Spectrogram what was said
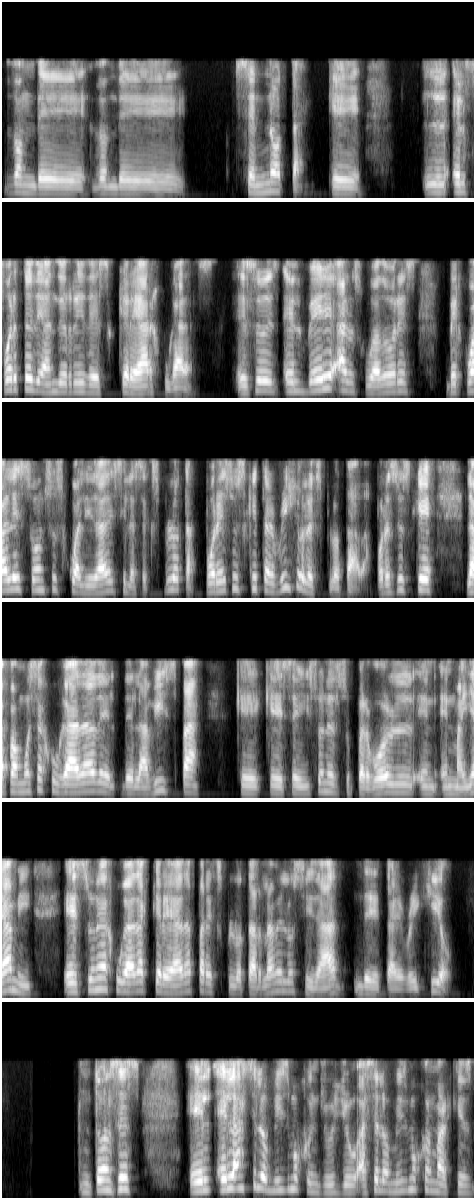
donde, donde se nota que el fuerte de Andy Reid es crear jugadas. Eso es, él ve a los jugadores, ve cuáles son sus cualidades y las explota. Por eso es que Tarrigio lo explotaba. Por eso es que la famosa jugada de, la avispa que, se hizo en el Super Bowl en, Miami es una jugada creada para explotar la velocidad de Tyreek Hill. Entonces, él, hace lo mismo con Juju, hace lo mismo con Marquez,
